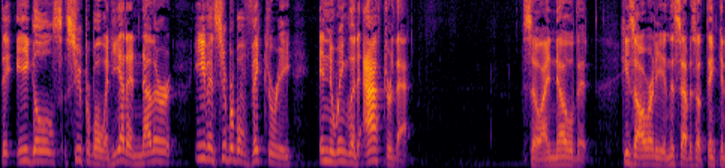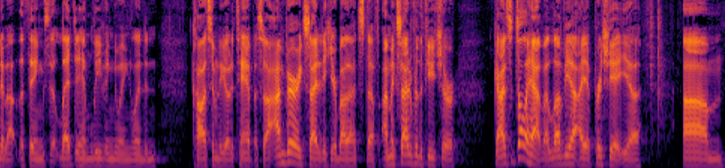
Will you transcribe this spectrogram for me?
the Eagles Super Bowl when he had another even Super Bowl victory in New England after that. So I know that he's already in this episode thinking about the things that led to him leaving New England and caused him to go to Tampa. So I'm very excited to hear about that stuff. I'm excited for the future. Guys, that's all I have. I love you. I appreciate you. Um,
